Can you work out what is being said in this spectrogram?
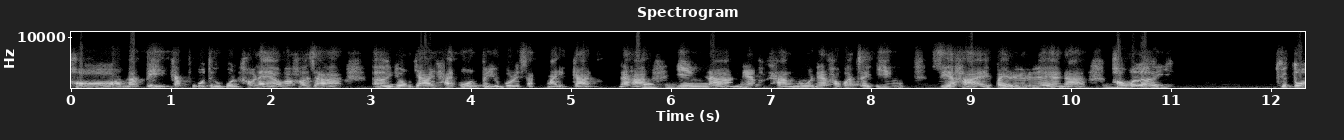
ขอมติกับผู้ถือหุ้นเขาแล้วว่าเขาจะเอ่อโยกย้ายถ่ายโอนไปอยู่บริษัทใหม่กันนะคะครับยิ่งนานเนี่ยทางนู้นเนี่ยเขาก็จะยิ่งเสียหายไปเรื่อยๆอะนะเขาก็เลย คือตัว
